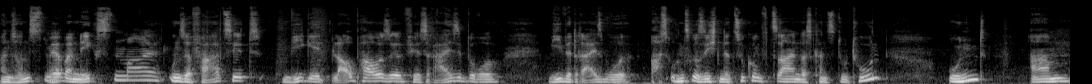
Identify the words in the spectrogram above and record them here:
Ansonsten wäre Ja. beim nächsten Mal unser Fazit, wie geht Blaupause fürs Reisebüro, wie wird Reisebüro aus unserer Sicht in der Zukunft sein, was kannst du tun und ähm,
